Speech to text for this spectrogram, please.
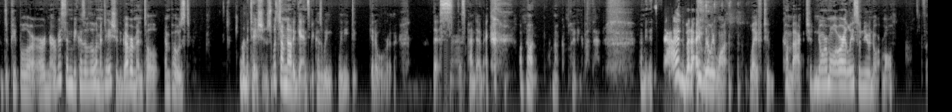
the people are, are nervous and because of the limitation, governmental imposed limitations, which I'm not against because we we need to get over this this pandemic. I'm not I'm not complaining about that. I mean, it's sad, but I really want life to come back to normal or at least a new normal. So,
